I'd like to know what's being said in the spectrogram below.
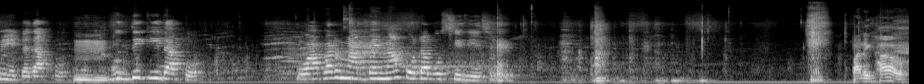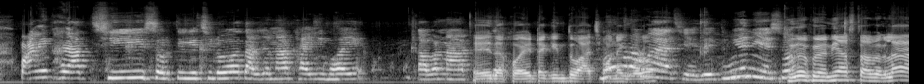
মেয়েটা দেখো। বুদ্ধি কি দেখো। ও আবার মাপবাই মাপ ওটা বসিয়ে দিয়েছে। পানি খাও? পানি খাওয়াচ্ছি সরতে গেছিল তার জন্য আর খাইনি ভয়ে। আবার না এই দেখো এটা কিন্তু আছে অনেক বড়। হয়ে আছে যে ধুয়ে নিয়ে এসো। ধুয়ে ফুয়ে নিয়ে আসতে হবে নিয়ে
